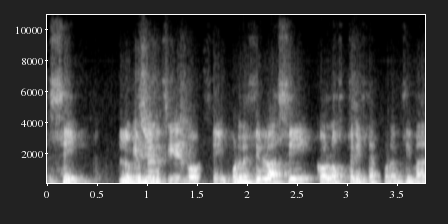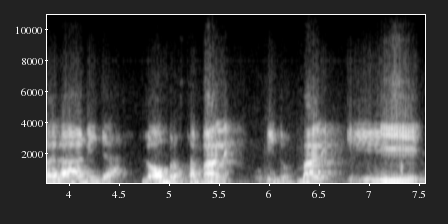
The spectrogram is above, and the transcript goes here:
Sí, lo que sí, por decirlo así, con los tríceps por encima de la anilla, los hombros también. Vale. Un poquito. Vale. Y,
